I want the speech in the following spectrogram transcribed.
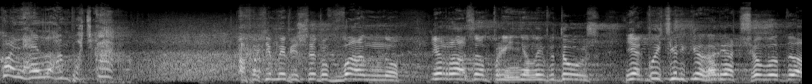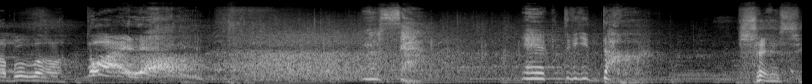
Коля лампочка. А потім ми пішли б в ванну і разом прийняли б душ, якби тільки гаряча вода була. Бойлер! Ну все. Я як твій дах В сенсі.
